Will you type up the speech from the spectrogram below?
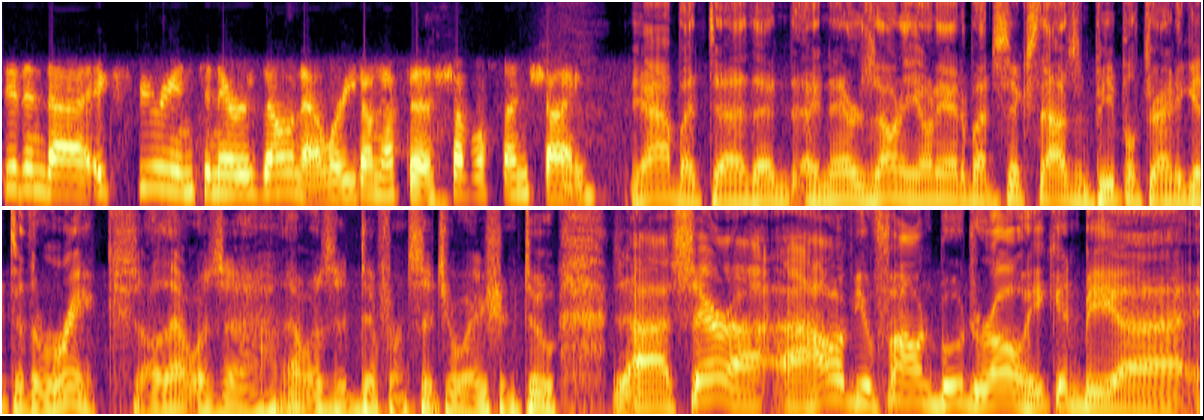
didn't uh, experience in Arizona, where you don't have to shovel sunshine. Yeah, but uh, then in Arizona, you only had about six thousand people trying to get to the rink, so that was a that was a different situation too. Uh, Sarah, uh, how have you found Boudreau? He can be. Uh,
